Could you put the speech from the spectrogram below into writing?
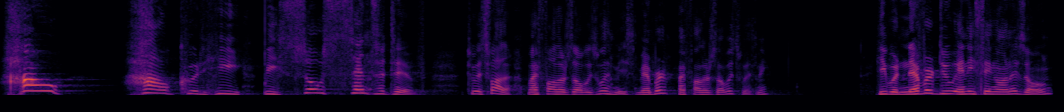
How, how could he be so sensitive to his father? My father's always with me. Remember? My father's always with me. He would never do anything on his own.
